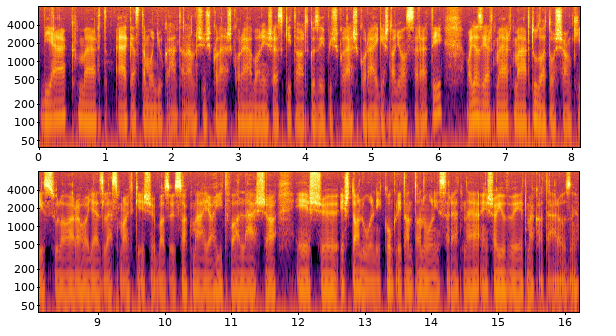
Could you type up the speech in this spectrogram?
diák, mert elkezdte mondjuk általános iskolás korában, és ez kitart középiskolás koráig, és nagyon szereti, vagy azért, mert már tudatosan készül arra, hogy ez lesz majd később az ő szakmája, hitvallása, és, és tanulni, konkrétan tanulni szeretne, és a jövőjét meghatározni.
